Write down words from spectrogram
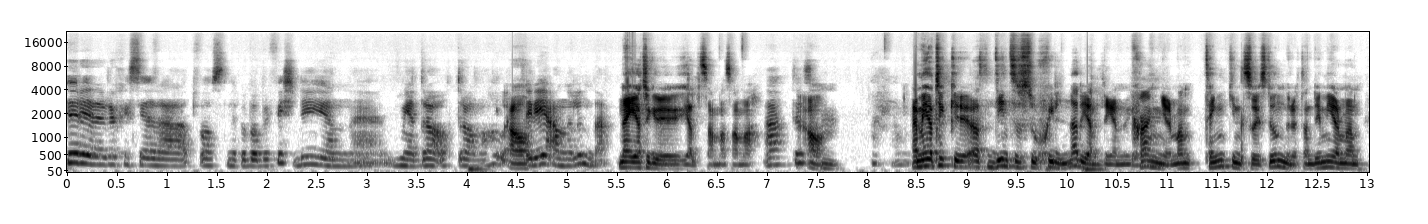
Hur är det att regissera att vara snubbe Bobby Fish? Det är ju en eh, mer dra åt dramahållet. Ja. Är det annorlunda? Nej, jag tycker det är helt samma. samma. Ja, det är så. Ja. Mm. Nej, men jag tycker att det är inte så stor skillnad egentligen i genre. Man tänker inte så i stunden, utan det är mer man,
